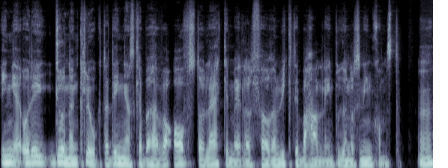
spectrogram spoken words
Inge, och det är i grunden klokt att ingen ska behöva avstå läkemedel för en viktig behandling på grund av sin inkomst. Mm.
